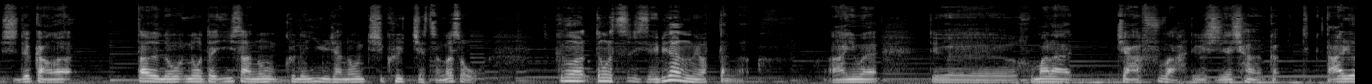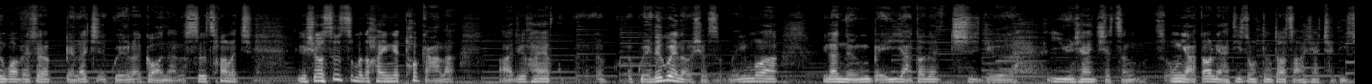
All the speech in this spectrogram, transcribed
前头讲个。当然，侬侬得医生，侬可能医院讲侬去看急诊个说话，跟个蹲辣处理随便上侬要等个啊，因为迭个虎妈拉姐夫啊，迭个前一枪搿大有辰光，反正别了几掼了高哪能手撑了几，这个小手指嘛都好像应该脱臼了啊，就好像呃掼头掼脑小手，因为伊拉囡恩陪伊夜到头去迭个医院向急诊，从夜到两点钟等到早浪向七点钟，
